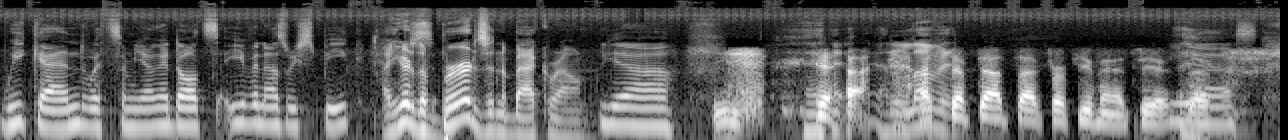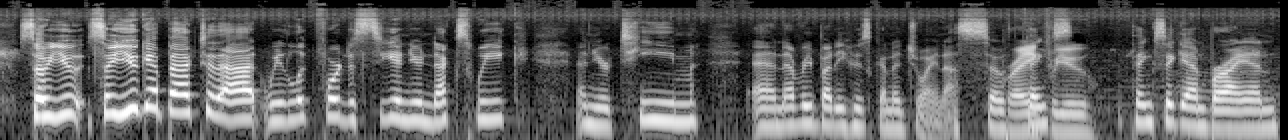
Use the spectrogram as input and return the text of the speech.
weekend with some young adults, even as we speak. I hear the birds in the background. Yeah. yeah. I love I stepped it. outside for a few minutes here. So. Yes. So you so you get back to that. We look forward to seeing you next week and your team and everybody who's going to join us. So Praying thanks for you. Thanks again, Brian.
